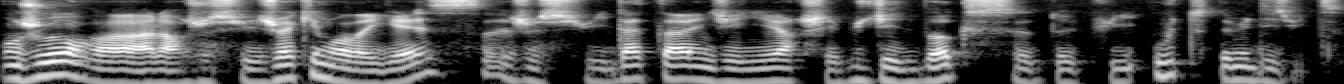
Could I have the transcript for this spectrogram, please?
Bonjour, euh, alors je suis Joachim Rodriguez, je suis data engineer chez Budgetbox depuis août 2018.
